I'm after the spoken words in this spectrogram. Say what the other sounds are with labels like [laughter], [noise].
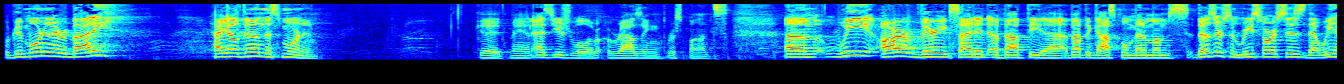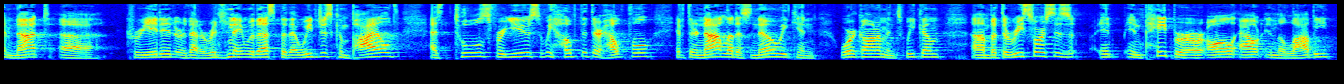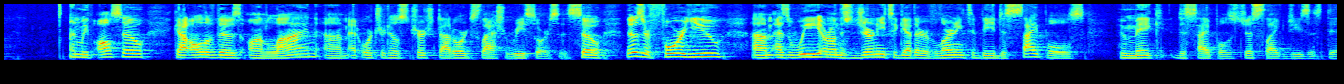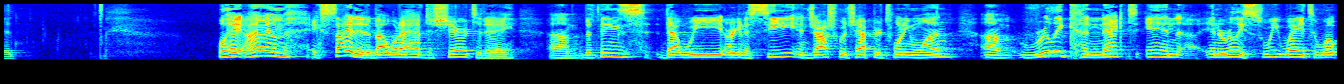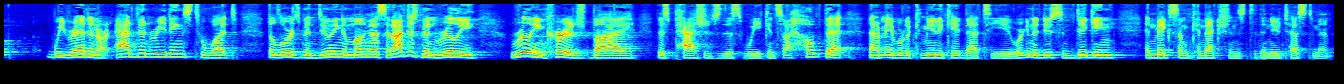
Well, good morning, everybody. How y'all doing this morning? Good, man. As usual, a rousing response. Um, we are very excited about the uh, about the gospel minimums. Those are some resources that we have not uh, created or that originate with us, but that we've just compiled as tools for you. So we hope that they're helpful. If they're not, let us know. We can work on them and tweak them. Um, but the resources in, in paper are all out in the lobby. And we've also got all of those online um, at orchardhillschurch.org slash resources. So those are for you um, as we are on this journey together of learning to be disciples who make disciples just like Jesus did. Well, hey, I am excited about what I have to share today. Um, the things that we are going to see in Joshua chapter 21 um, really connect in, in a really sweet way to what we read in our Advent readings to what the Lord's been doing among us. And I've just been really, really encouraged by this passage this week. And so I hope that, that I'm able to communicate that to you. We're going to do some digging and make some connections to the New Testament.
